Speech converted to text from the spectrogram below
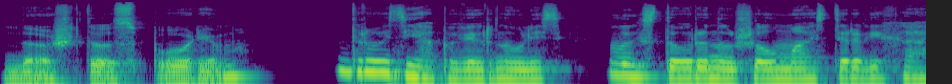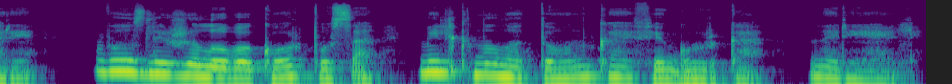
На что спорим?» Друзья повернулись. В их сторону ушел мастер Вихари. Возле жилого корпуса мелькнула тонкая фигурка Нориэль.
